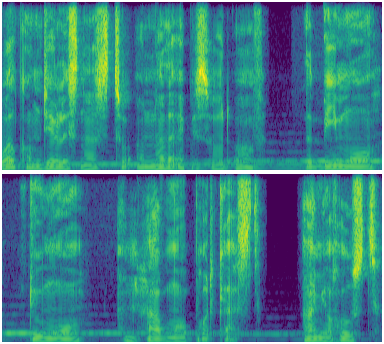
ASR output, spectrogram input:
Welcome, dear listeners, to another episode of the Be More, Do More, and Have More podcast. I'm your host,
